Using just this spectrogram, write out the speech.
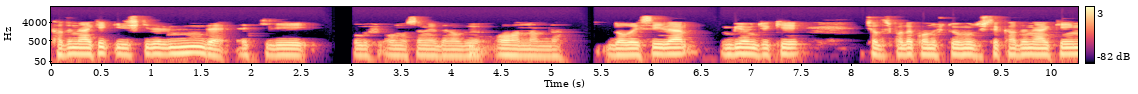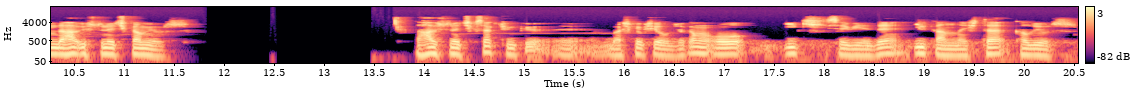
kadın erkek ilişkilerinin de etkili olmasına neden oluyor o anlamda. Dolayısıyla bir önceki çalışmada konuştuğumuz işte kadın erkeğin daha üstüne çıkamıyoruz. Daha üstüne çıksak çünkü e, başka bir şey olacak ama o ilk seviyede, ilk anlayışta kalıyoruz.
